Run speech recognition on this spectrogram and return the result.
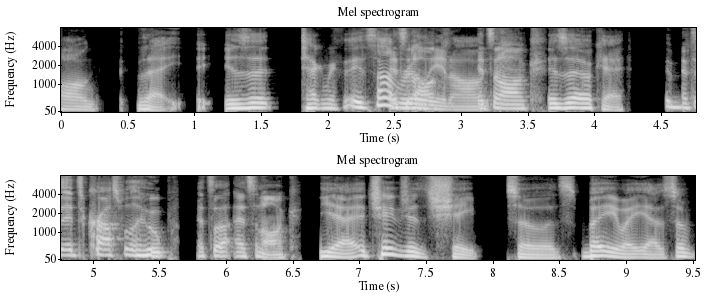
ankh that is it technically it's not it's really an an ankh. ankh. it's an ankh is it okay? it's, it's a cross with a hoop it's a it's an ankh Yeah, it changes shape. So it's but anyway, yeah. So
